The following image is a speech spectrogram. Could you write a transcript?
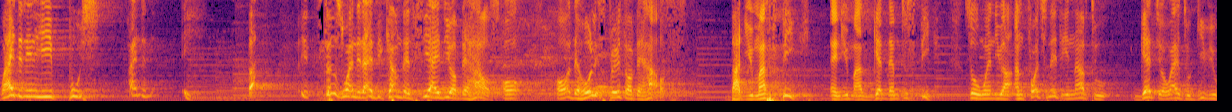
Why didn't he push? Why didn't he? But since when did I become the CID of the house or, or the Holy Spirit of the house? But you must speak and you must get them to speak. So when you are unfortunate enough to get your wife to give you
